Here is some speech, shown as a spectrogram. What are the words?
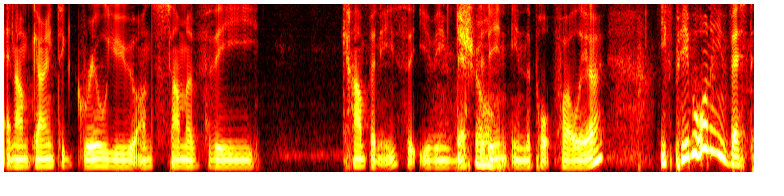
and I'm going to grill you on some of the companies that you've invested Sure. in in the portfolio. If people want to invest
